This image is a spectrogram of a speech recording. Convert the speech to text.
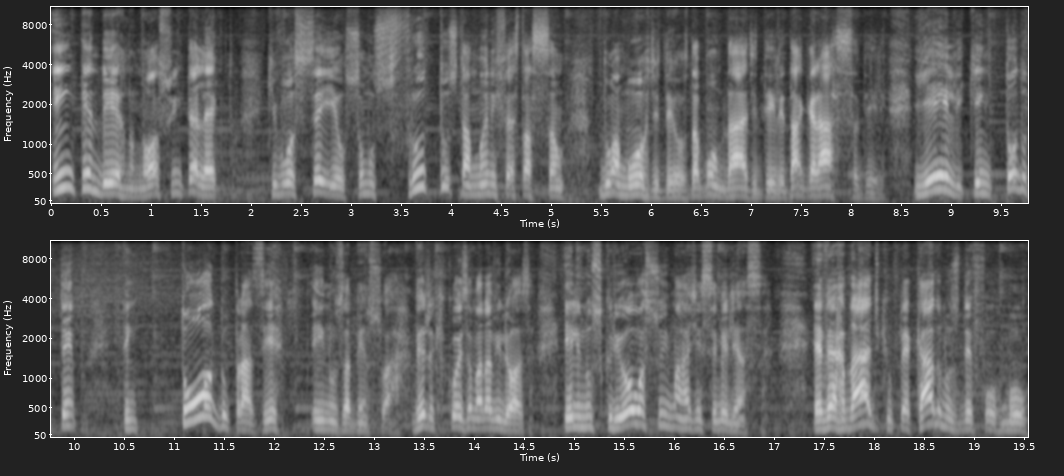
entender no nosso intelecto que você e eu somos frutos da manifestação do amor de Deus, da bondade dele, da graça dele. E ele que em todo tempo tem todo o prazer em nos abençoar. Veja que coisa maravilhosa. Ele nos criou a sua imagem e semelhança. É verdade que o pecado nos deformou,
